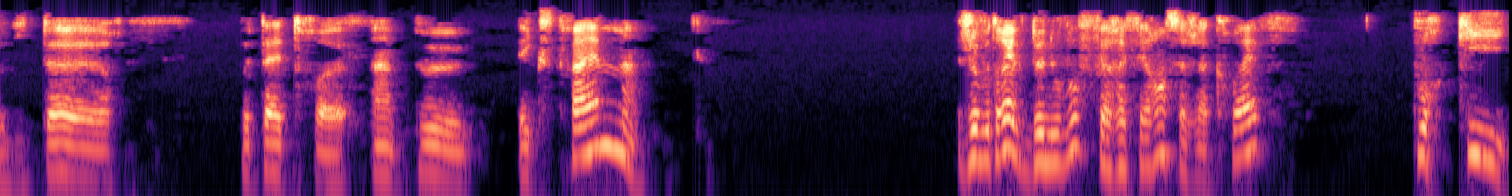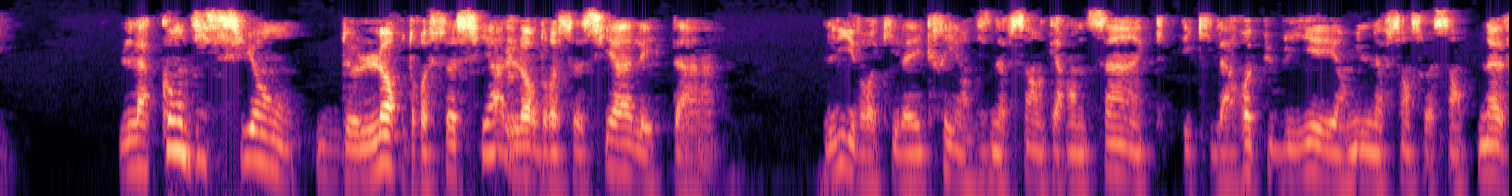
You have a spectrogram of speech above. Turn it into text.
auditeurs, peut-être un peu extrême, je voudrais de nouveau faire référence à Jacques Rueff, pour qui la condition de l'ordre social, l'ordre social est un livre qu'il a écrit en 1945 et qu'il a republié en 1969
